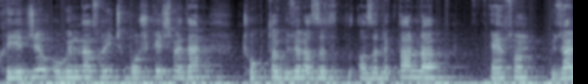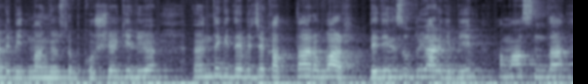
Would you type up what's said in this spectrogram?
kıyıcı o günden sonra hiç boş geçmeden çok da güzel hazırlıklarla en son güzel de bir idman gösterisi bu koşuya geliyor. Önde gidebilecek atlar var dediğinizi duyar gibiyim. Ama aslında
